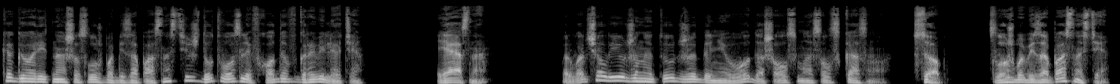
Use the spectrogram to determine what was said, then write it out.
Как говорит наша служба безопасности, ждут возле входа в гравелете. Ясно. Проворчал Юджин, и тут же до него дошел смысл сказанного. Стоп, служба безопасности?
